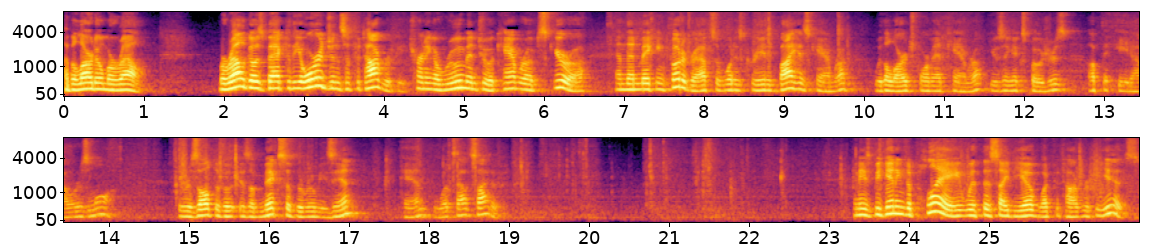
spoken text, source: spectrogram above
Abelardo Morell. Morell goes back to the origins of photography, turning a room into a camera obscura and then making photographs of what is created by his camera with a large format camera using exposures up to eight hours long. The result of it is a mix of the room he's in and what's outside of it. And he's beginning to play with this idea of what photography is.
